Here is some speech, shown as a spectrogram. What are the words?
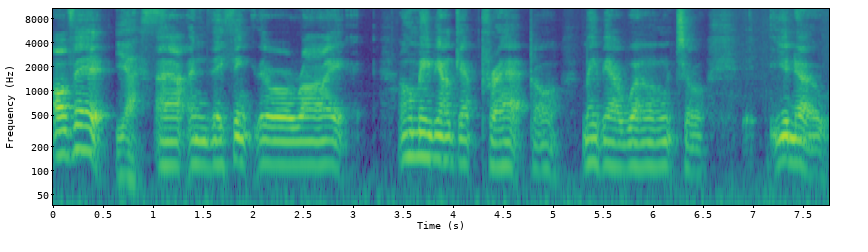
of it Yes. uh, and they think they're all right oh maybe i'll get prep or maybe i won't or you know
